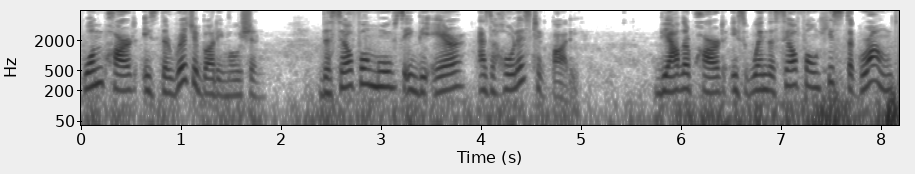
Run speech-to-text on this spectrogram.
One part is the rigid body motion. The cell phone moves in the air as a holistic body. The other part is when the cell phone hits the ground,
